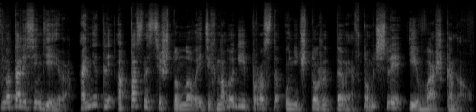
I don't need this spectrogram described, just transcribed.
Наталья Синдеева. А нет ли опасности, что новые технологии просто уничтожат ТВ, в том числе и ваш канал?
